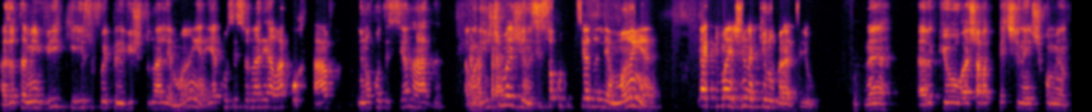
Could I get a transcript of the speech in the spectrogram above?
Mas eu também vi que isso foi previsto na Alemanha e a concessionária lá cortava e não acontecia nada. Agora, a gente imagina, se isso acontecia na Alemanha, imagina aqui no Brasil. Né? Era o que eu achava pertinente comentar.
